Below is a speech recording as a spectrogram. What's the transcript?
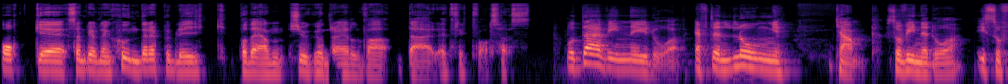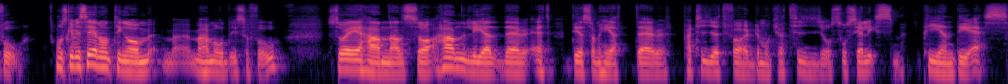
och eh, sen blev det en sjunde republik på den 2011 där ett frittvalshöst. Och där vinner ju då, efter en lång kamp, så vinner då Isofo. Och ska vi säga någonting om Mahmoud Isofo så är han alltså, han leder ett, det som heter Partiet för demokrati och socialism, PNDS.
